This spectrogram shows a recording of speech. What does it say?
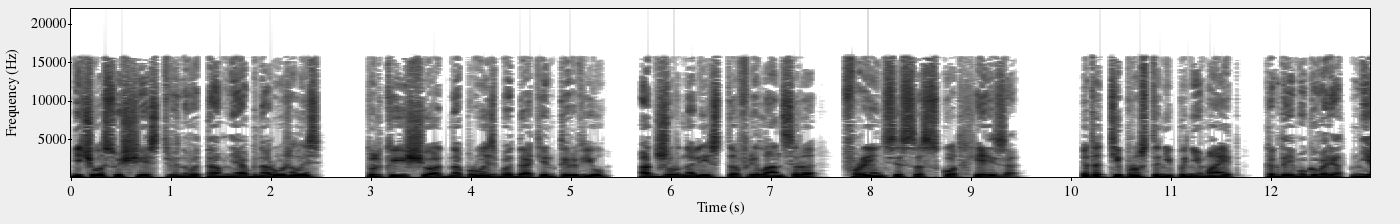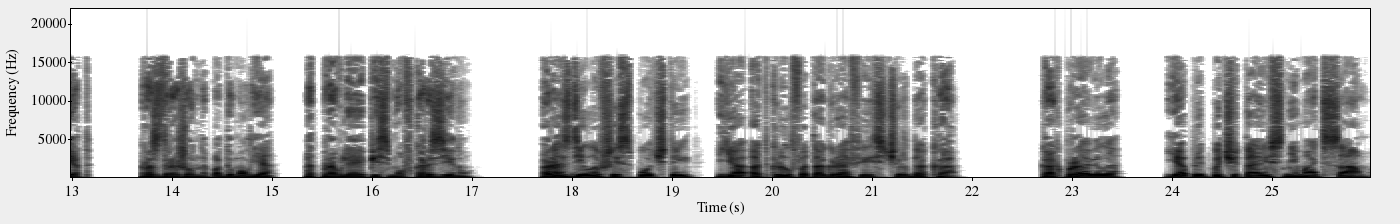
Ничего существенного там не обнаружилось, только еще одна просьба дать интервью от журналиста-фрилансера Фрэнсиса Скотт Хейза. Этот тип просто не понимает, когда ему говорят «нет», — раздраженно подумал я, отправляя письмо в корзину. Разделавшись с почтой, я открыл фотографии с чердака. Как правило, я предпочитаю снимать сам,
